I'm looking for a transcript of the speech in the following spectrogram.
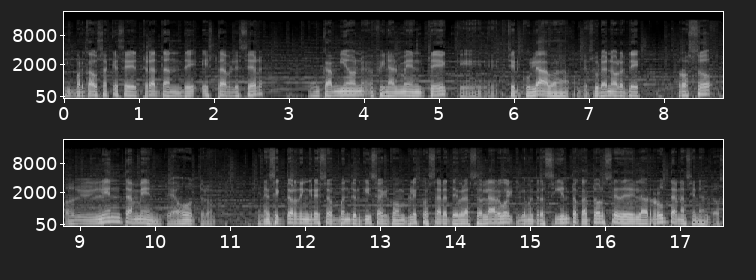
y por causas que se tratan de establecer, un camión finalmente que circulaba de sur a norte rozó lentamente a otro. En el sector de ingreso de Puente Urquiza del complejo Zárate Brazo Largo, el kilómetro 114 de la Ruta Nacional 12.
